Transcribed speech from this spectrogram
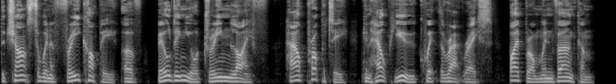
the chance to win a free copy of Building Your Dream Life How Property Can Help You Quit the Rat Race by Bronwen Vearncombe,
